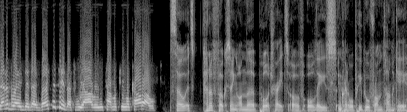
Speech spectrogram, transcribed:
celebrate the diversity that we are in Tamaki Makaurau. So it's kind of focusing on the portraits of all these incredible people from Tamaki.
